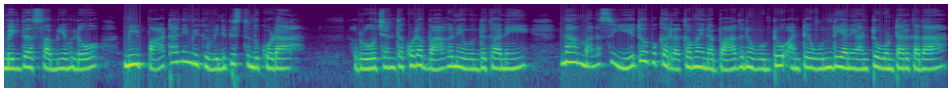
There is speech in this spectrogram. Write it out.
మిగతా సమయంలో మీ పాఠాన్ని మీకు వినిపిస్తుంది కూడా. రోజంతా కూడా బాగానే ఉంది కానీ నా మనసు ఏదో ఒక రకమైన బాధను ఉంటూ అంటే ఉంది అని అంటూ ఉంటారు కదా.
